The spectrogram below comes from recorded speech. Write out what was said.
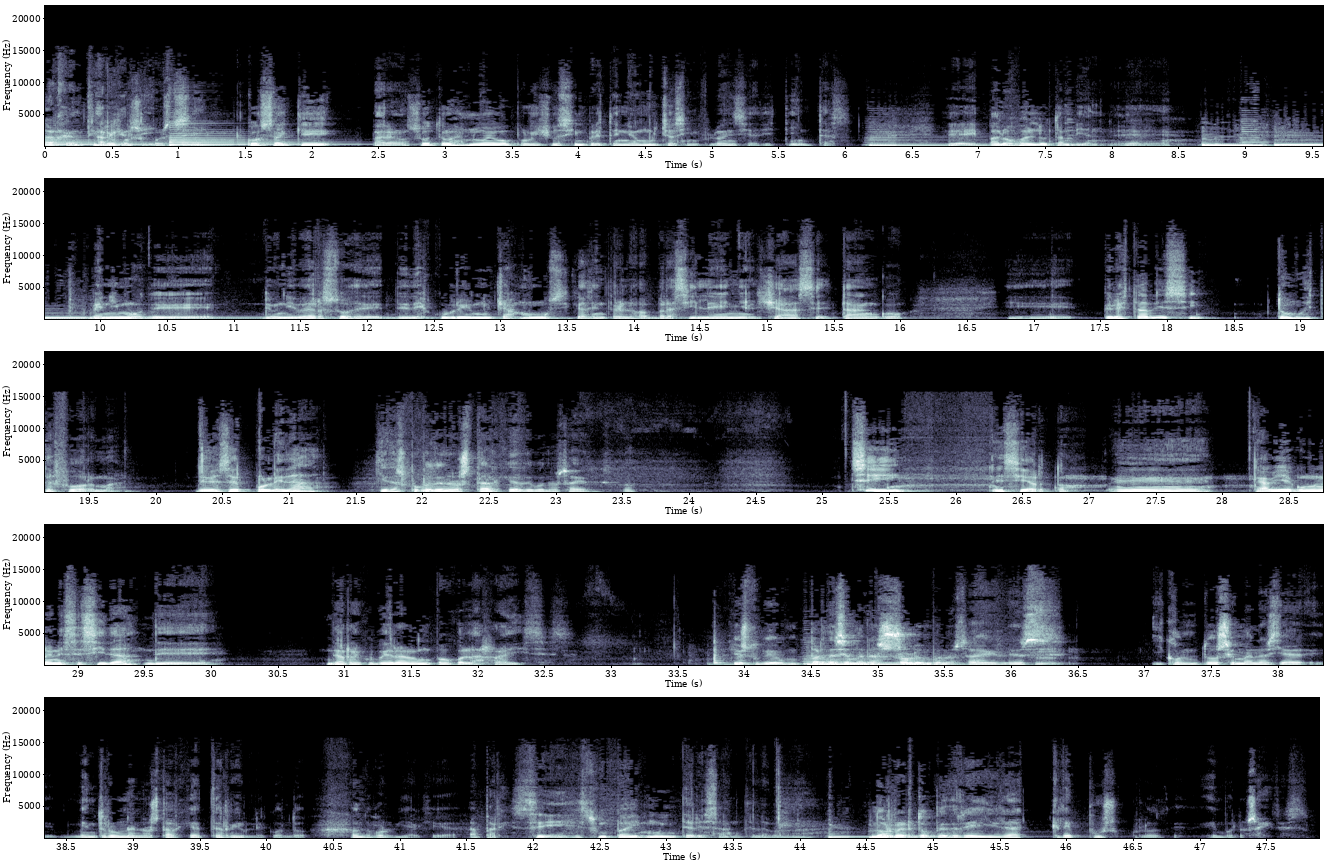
argentino, Sí. Cosa que para nosotros es nuevo porque yo siempre he tenido muchas influencias distintas. Eh, para Osvaldo también. Eh, venimos de, universos de, descubrir muchas músicas entre la brasileña, el jazz, el tango. pero esta vez sí tomó esta forma. Debe ser por la edad. Tienes poco de nostalgia de Buenos Aires, ¿no? Sí, es cierto. Eh, había como una necesidad de, recuperar un poco las raíces. Yo estuve un par de semanas solo en Buenos Aires mm. y con dos semanas ya me entró una nostalgia terrible cuando, cuando volví aquí a, París. Sí, es un país muy interesante, la verdad. Norberto Pedreira, Crepúsculo en Buenos Aires.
